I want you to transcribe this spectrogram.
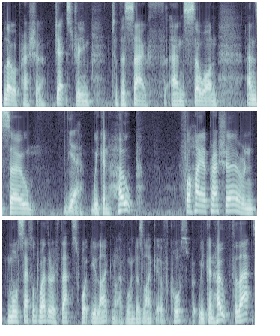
lower pressure, jet stream, to the south and so on. And so, yeah, we can hope for higher pressure and more settled weather if that's what you like. Not everyone does like it, of course, but we can hope for that.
